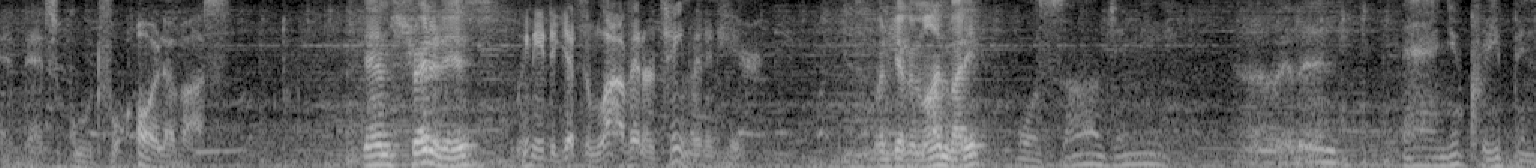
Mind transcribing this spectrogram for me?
And that's good for all of us. Damn straight it is. We need to get some live entertainment in here. What'd you have in mind, buddy? What's up, Jimmy? Hello, man. Man, you're creeping.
